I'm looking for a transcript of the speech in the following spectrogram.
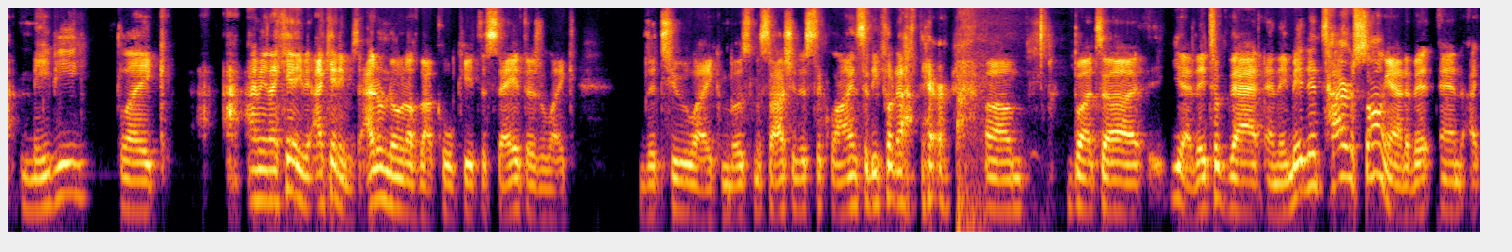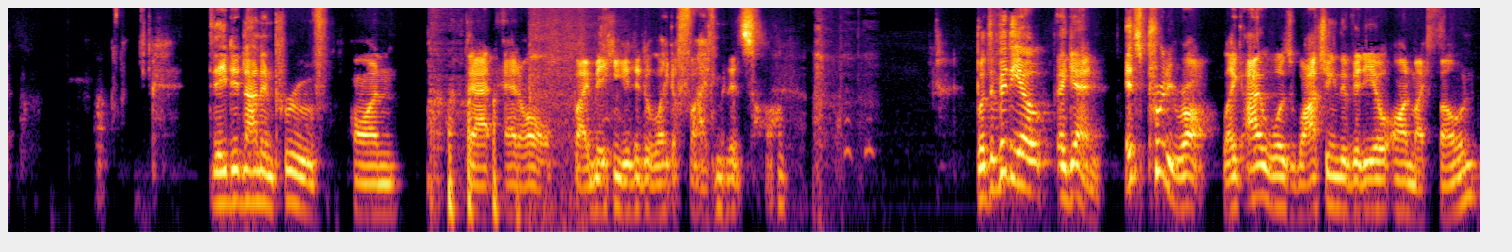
uh, maybe like I, I mean I can't even I can't even say I don't know enough about Kool Keith to say if those are like the two like most misogynistic lines that he put out there. Um, but uh, yeah, they took that and they made an entire song out of it, and I they did not improve on that at all by making it into like a five minute song. But the video, again, it's pretty raw. Like I was watching the video on my phone,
